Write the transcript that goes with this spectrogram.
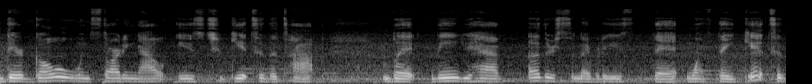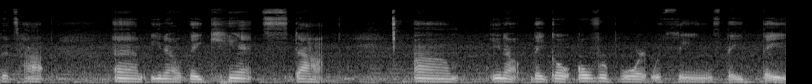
their goal when starting out is to get to the top, but then you have other celebrities that once they get to the top, um, you know, they can't stop. Um, you know, they go overboard with things. They they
